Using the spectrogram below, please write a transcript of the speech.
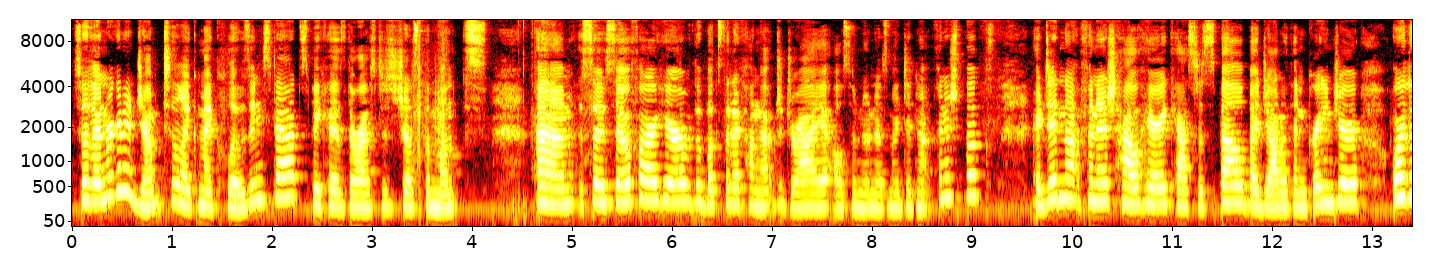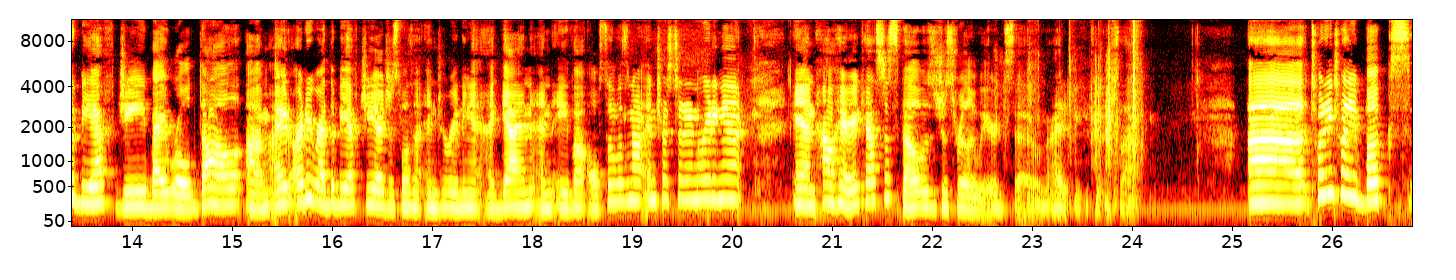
So then we're going to jump to like my closing stats because the rest is just the months. Um, so, so far here are the books that I've hung out to dry, also known as my did not finish books. I did not finish How Harry Cast a Spell by Jonathan Granger or The BFG by Roald Dahl. Um, I had already read The BFG, I just wasn't into reading it again, and Ava also was not interested in reading it. And How Harry Cast a Spell was just really weird, so I didn't finish that. Uh, 2020 books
